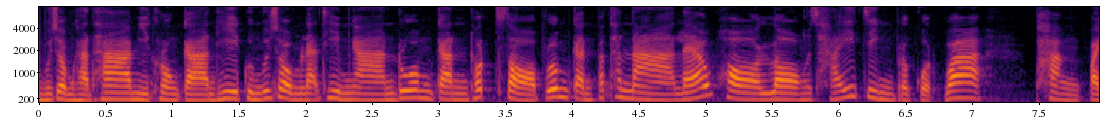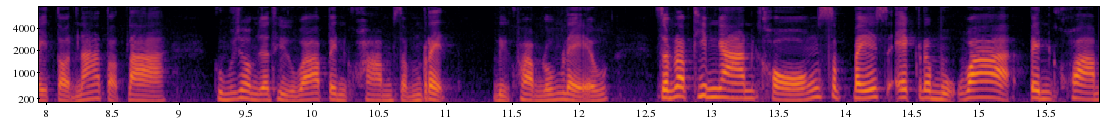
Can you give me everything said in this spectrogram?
ุณผู้ชมคะถ้ามีโครงการที่คุณผู้ชมและทีมงานร่วมกันทดสอบ ร่วมกันพัฒนา แล้วพอลองใช้จริงปรากฏว่า พังไปต่อหน้าต่อตา คุณผู้ชมจะถือว่าเป็นความสำเร็จหรือความล้มเหลวสำหรับทีมงานของ SpaceX ระบุว่าเป็นความ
